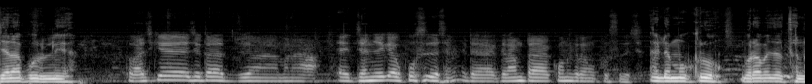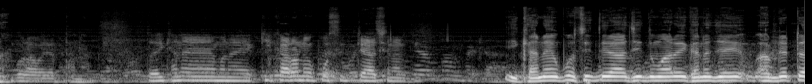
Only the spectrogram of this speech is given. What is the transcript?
জেলা পুরুলিয়া। তো আজকে যেটা মানে যে জায়গায় উপস্থিত আছেন এটা গ্রামটা কোন গ্রামে উপস্থিত আছে? এটা মুকরু বড়াবাজার থানা। গোড়াবাজার থানা। তো এখানে মানে কি কারণে উপস্থিতটা আছেন আর কি? এখানে উপস্থিত আছি তোমার এখানে যে আপডেটটা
